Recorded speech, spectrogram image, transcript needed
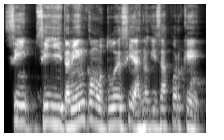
Sí, sí, y también como tú decías, ¿no? Quizás porque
